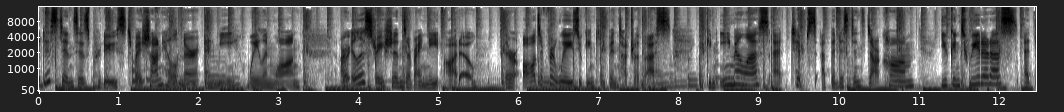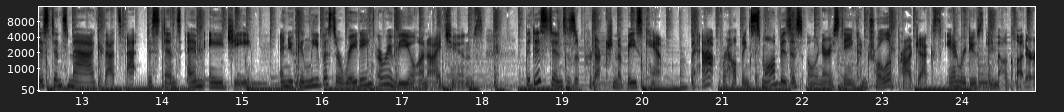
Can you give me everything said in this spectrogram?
The Distance is produced by Shaun Hildner and me, Wailin Wong. Our illustrations are by Nate Otto. There are all different ways you can keep in touch with us. You can email us at tips at thedistance.com. You can tweet at us at Distance Mag, that's at Distance M-A-G. And you can leave us a rating or review on iTunes. The Distance is a production of Basecamp, the app for helping small business owners stay in control of projects and reduce email clutter.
